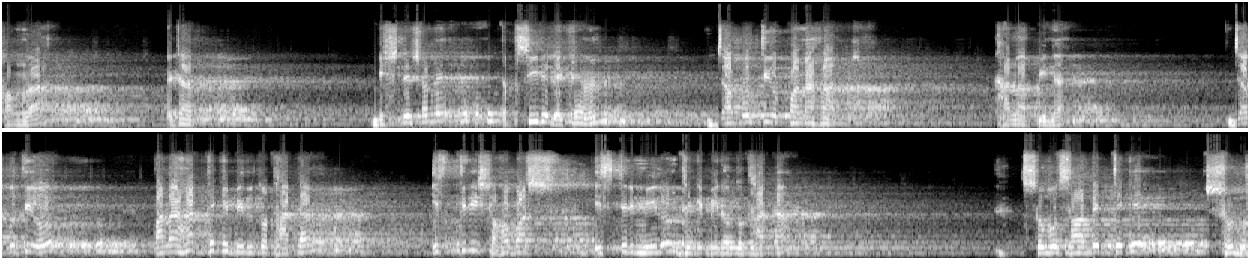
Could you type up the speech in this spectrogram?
সংজ্ঞা। এটার বিশ্লেষণে, তফসিরে লেখেন, যাবতীয় পানাহার খানা পিনা যাবতীয় পানাহার থেকে বিরত থাকা, স্ত্রী সহবাস, স্ত্রীর মিলন থেকে বিরত থাকা, শুভ সাদেক থেকে সূর্য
